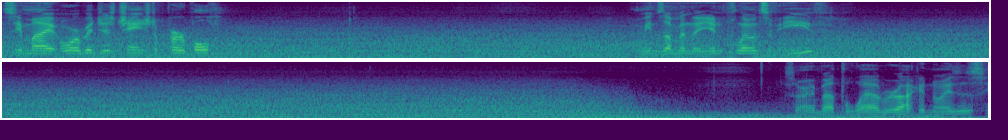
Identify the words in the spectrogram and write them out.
Can see my orbit just changed to purple. It means I'm in the influence of Eve. Sorry about the loud rocket noises.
